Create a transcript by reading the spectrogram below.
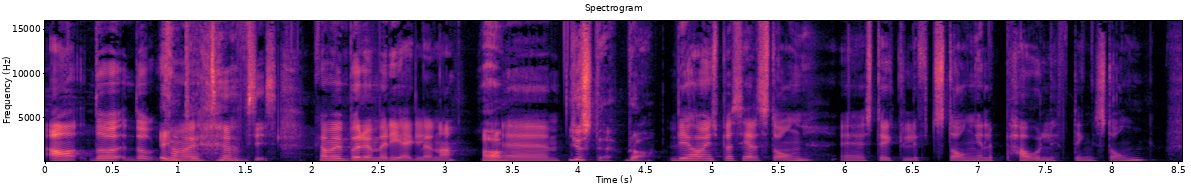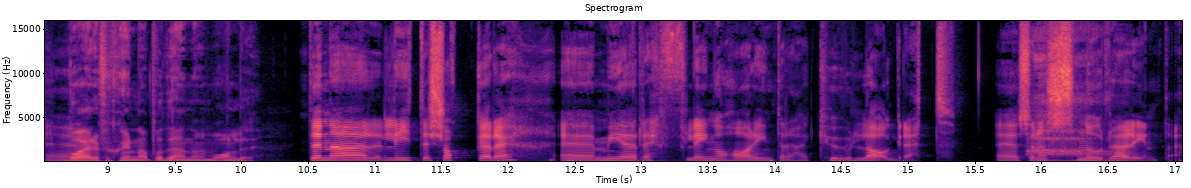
Ja, då, då kan, man, ja, precis. kan man börja med reglerna. Ja. Eh, Just det, bra. vi har en speciell stång, eh, styrkelyftstång eller powerliftingstång. Eh, Vad är det för skillnad på den och en vanlig? Den är lite tjockare, eh, mer räffling och har inte det här kullagret. Eh, så Ah. den snurrar inte.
